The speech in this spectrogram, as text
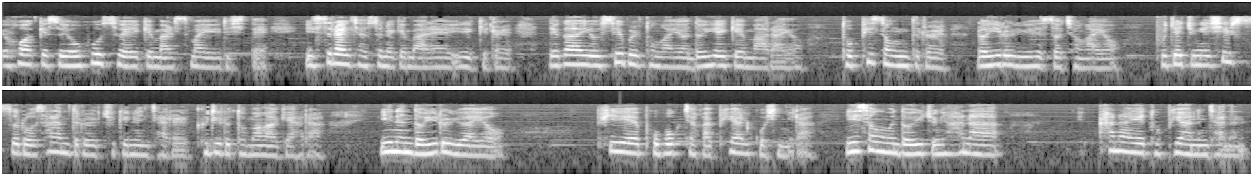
여호와께서 여호수에게 말씀하여 이르시되 이스라엘 자손에게 말하여 이르기를 내가 요셉을 통하여 너희에게 말하여 도피성들을 너희를 위해서 정하여 부재 중에 실수로 사람들을 죽이는 자를 그리로 도망하게 하라. 이는 너희를 위하여 피해 보복자가 피할 곳이니라. 이 성읍은 너희 중에 하나 하나에 도피하는 자는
